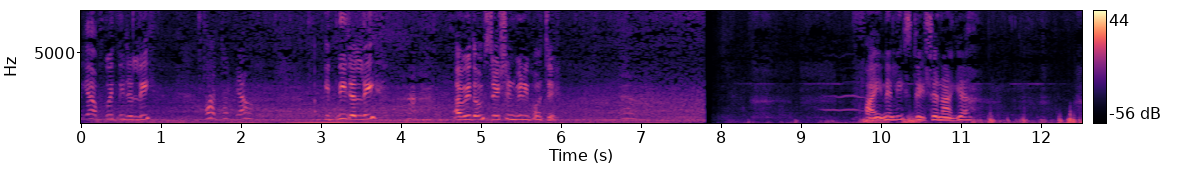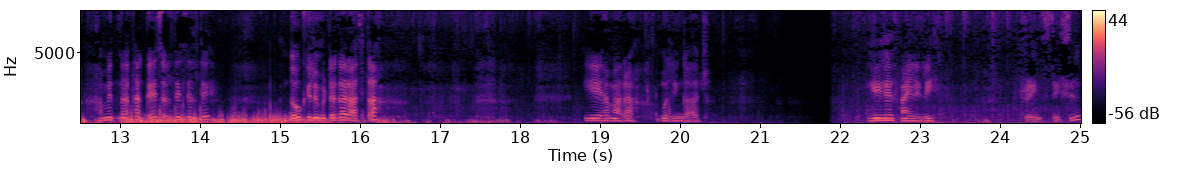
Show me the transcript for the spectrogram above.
आपको इतनी जल्दी? बहुत थक गया इतनी जल्दी? अभी तो हम स्टेशन भी नहीं पहुँचे। फाइनली स्टेशन आ गया। हम इतना थक गए चलते चलते। दो किलोमीटर का रास्ता। ये हमारा मुलिंगार। ये है फाइनली ट्रेन स्टेशन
